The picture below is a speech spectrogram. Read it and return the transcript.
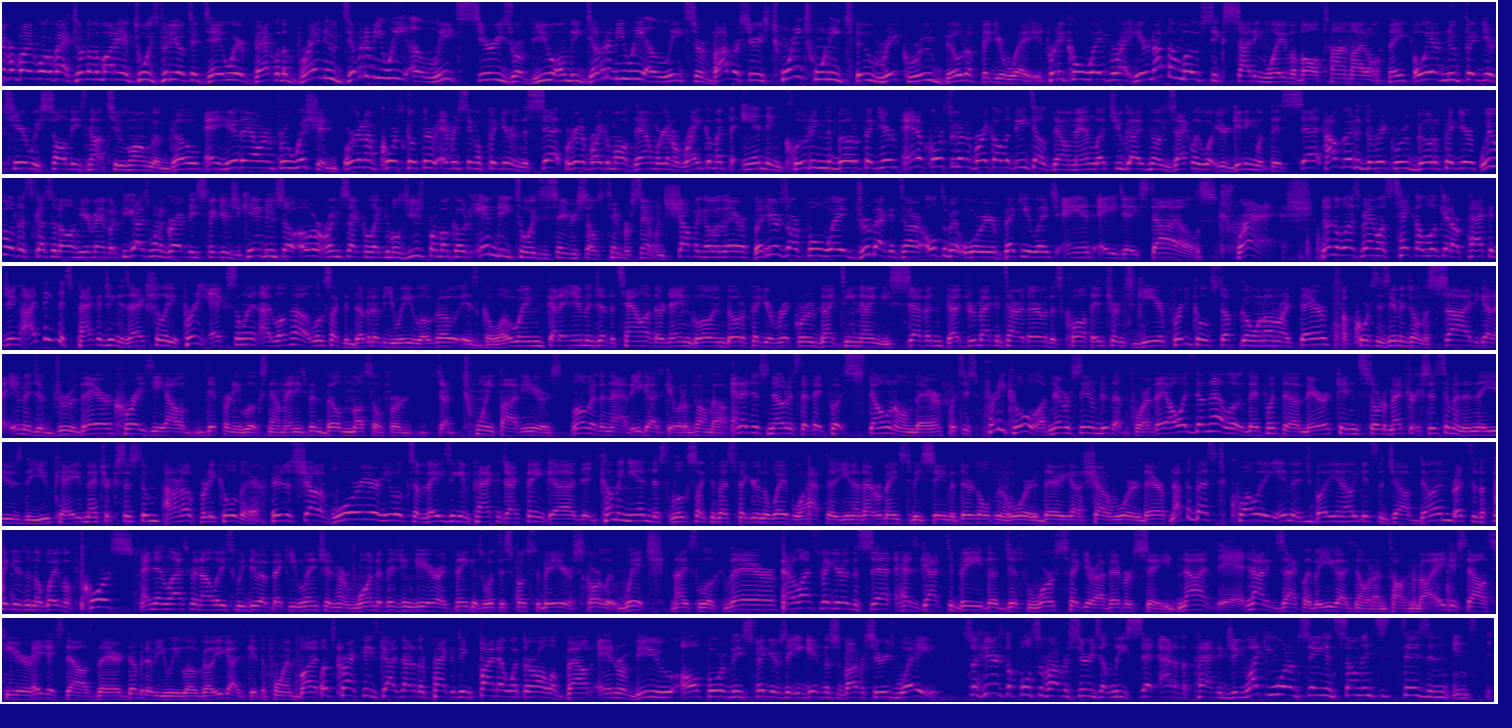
everybody? Welcome back to another My Damn Toys video. Today we're back with a brand new WWE Elite Series review on the WWE Elite Survivor Series 2022 Rick Rude Build-A-Figure wave. Pretty cool wave right here. Not the most exciting wave of all time, I don't think, but we have new figures here. We saw these not too long ago, and here they are in fruition. We're going to, of course, go through every single figure in the set. We're going to break them all down. We're going to rank them at the end, including the Build-A-Figure, and of course, we're going to break all the details down, man. Let you guys know exactly what you're getting with this set. How good is the Rick Rude Build-A-Figure? We will discuss it all here, man, but if you guys want to grab these figures, you can do so over at Ringside Collectibles. Use promo code MDTOYS to save yourselves 10% when shopping over there. But here's our full wave. Drew McIntyre, Ultimate Warrior, Becky Lynch, and AJ Styles. Trash. Nonetheless, man, let's take a look at our packaging. I think this packaging is actually pretty excellent. I love how it looks like the WWE logo is glowing. Got an image of the talent, their name glowing. Build-A-Figure Rick Rude 1997. Got Drew McIntyre there with his cloth entrance gear. Pretty cool stuff going on right there. Of course, his image on the side. You got an image of Drew there. Crazy how different he looks now, man. He's been building muscle for 25 years. Longer than that, but you guys get what I'm talking about. And I just noticed that they put stone on there, which is pretty cool. I've never seen them do that before. Have they always done that? Look, they put the American sort of metric system and then they use the UK metric system. I don't know. Pretty cool there. Here's a shot of Warrior. He looks amazing in package. I think uh, coming in, this looks like the best figure in the wave. We'll have to, you know, that remains to be seen, but there's Ultimate Warrior there. You got a shot of Warrior there. Not the best quality image, but, you know, it gets the job done. Rest of the figures in the wave, of course. And then last but not least, we do have Becky Lynch in her WandaVision gear, I think is what this is supposed to be, or Scarlet Witch. Nice look there. And our last figure in the set has got to be the just worst figure I've ever seen. Not, eh, not exactly, but you guys know what I'm talking about. AJ Styles here, AJ Styles there, WWE logo. You guys get the point. But let's crack these guys out of their packaging, find out what they're all about, and review all four of these figures that you get in the Survivor Series wave. So here's the full Survivor Series Elite set out of the packaging. Liking what I'm seeing in some instances, and inst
